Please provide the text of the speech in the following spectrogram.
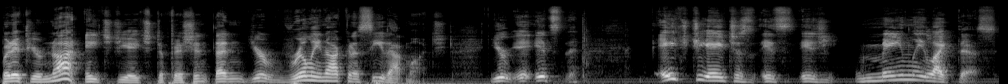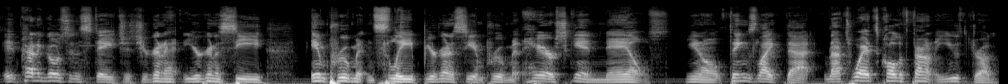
But if you're not HGH deficient, then you're really not going to see that much. You're it's HGH is is is mainly like this. It kind of goes in stages. You're going to you're going to see improvement in sleep, you're going to see improvement hair, skin, nails, you know, things like that. That's why it's called a fountain youth drug.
